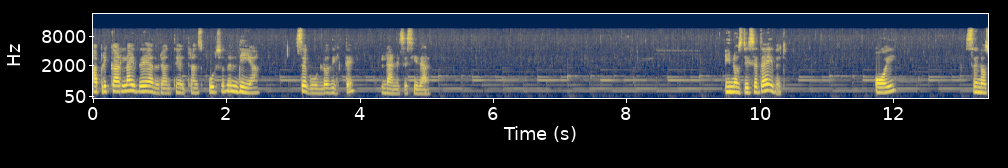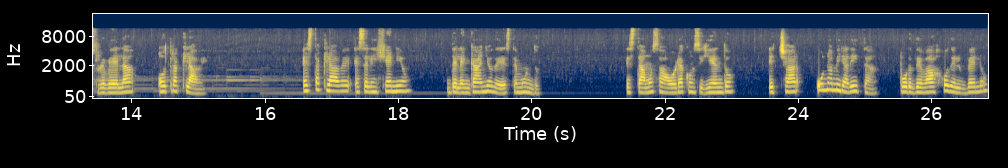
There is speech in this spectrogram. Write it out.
aplicar la idea durante el transcurso del día según lo dicte la necesidad. Nos dice David, hoy se nos revela otra clave. Esta clave es el ingenio del engaño de este mundo. Estamos ahora consiguiendo echar una miradita por debajo del velo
